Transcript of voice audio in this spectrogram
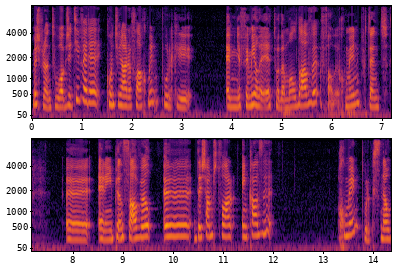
Mas pronto, o objetivo era continuar a falar romeno porque a minha família é toda moldava, fala romeno, portanto uh, era impensável uh, deixarmos de falar em casa romeno, porque senão,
